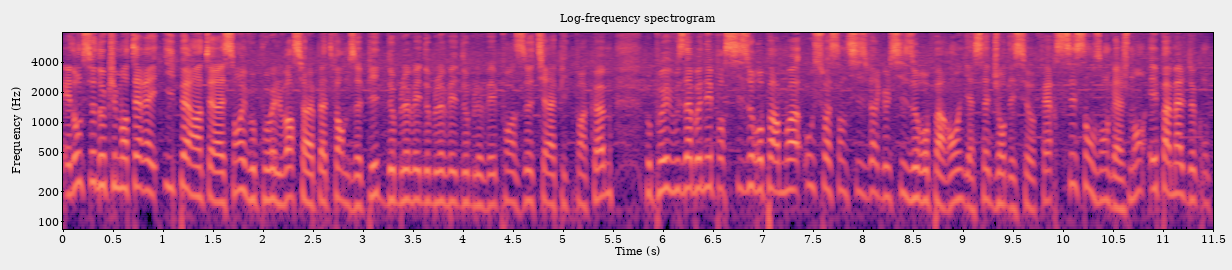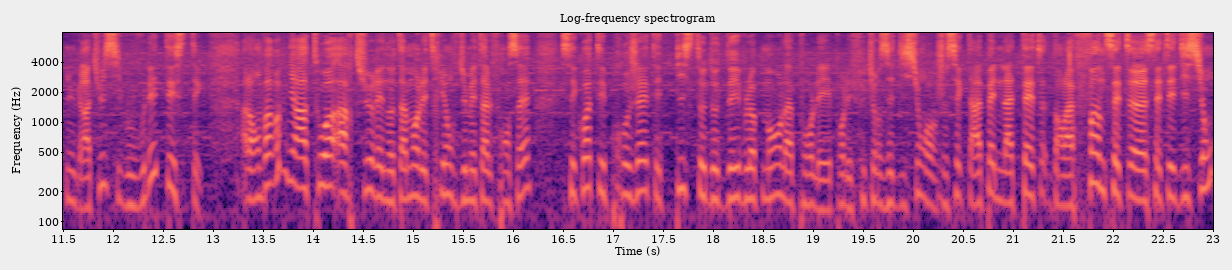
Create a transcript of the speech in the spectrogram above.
Et donc, ce documentaire est hyper intéressant et vous pouvez le voir sur la plateforme The Pit, www.the-pit.com. Vous pouvez vous abonner pour 6 euros par mois ou 66,6 euros par an. Il y a 7 jours d'essai offerts, c'est sans engagement et pas mal de contenu gratuit si vous voulez tester. Alors, on va revenir à toi, Arthur, et notamment les triomphes du métal français. C'est quoi tes projets, tes pistes de développement là pour les, pour les futures éditions? Alors, je sais que tu as à peine la tête dans la fin de cette, euh, cette édition,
